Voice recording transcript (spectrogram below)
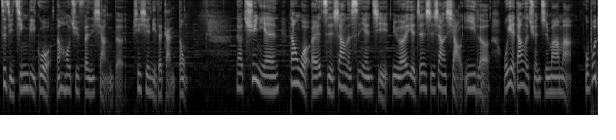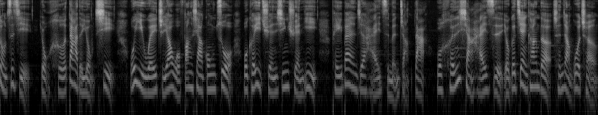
自己经历过，然后去分享的。谢谢你的感动。那去年当我儿子上了四年级，女儿也正式上小一了，我也当了全职妈妈。我不懂自己有何大的勇气。我以为只要我放下工作，我可以全心全意陪伴着孩子们长大。我很想孩子有个健康的成长过程。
